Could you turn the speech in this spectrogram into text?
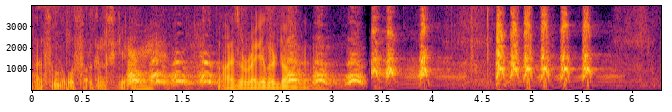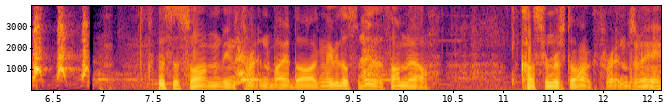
That's a little fucking scary. Oh, he's a regular dog. This is fun, being threatened by a dog. Maybe this will be the thumbnail. Customer's dog threatens me,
